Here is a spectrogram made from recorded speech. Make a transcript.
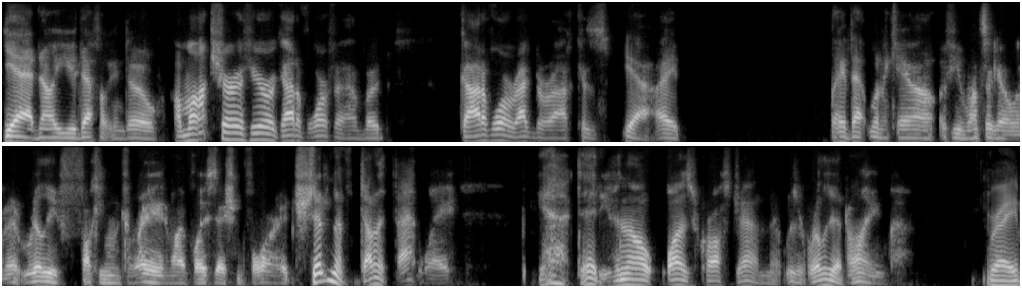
Yeah, no, you definitely do. I'm not sure if you're a God of War fan, but God of War Ragnarok, because yeah, I played that when it came out a few months ago, and it really fucking drained my PlayStation 4. It shouldn't have done it that way. But yeah, it did, even though it was cross gen. It was really annoying. Right.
